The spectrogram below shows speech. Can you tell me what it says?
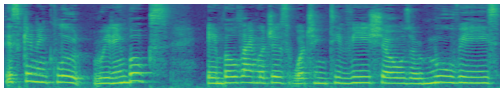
This can include reading books in both languages, watching TV shows or movies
